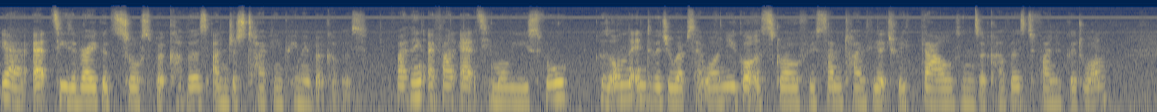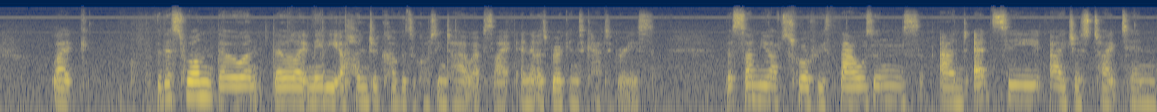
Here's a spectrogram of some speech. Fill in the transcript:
yeah, Etsy is a very good source for book covers and just typing premium book covers. But I think I found Etsy more useful because on the individual website one you got to scroll through sometimes literally thousands of covers to find a good one. Like for this one there were there were like maybe a hundred covers across the entire website and it was broken into categories but some you have to scroll through thousands. And Etsy I just typed in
